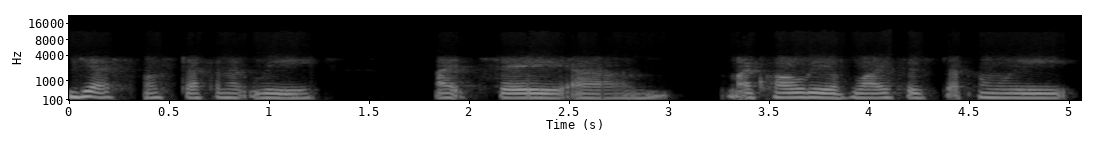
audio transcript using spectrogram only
Yes, most definitely. I'd say um, my quality of life is definitely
